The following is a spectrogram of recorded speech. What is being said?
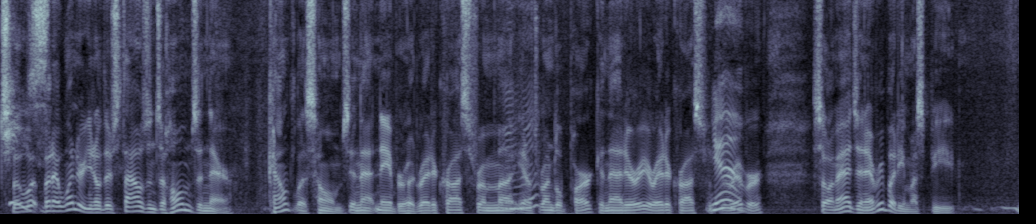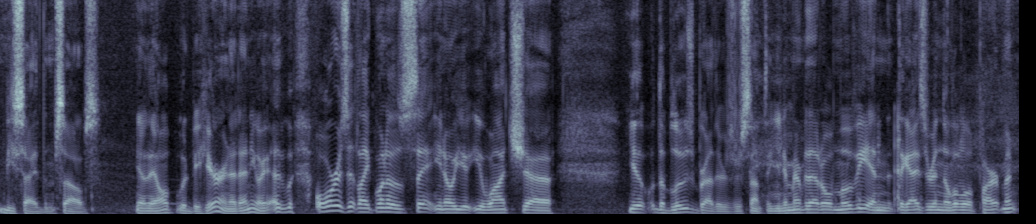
geez. But, but I wonder, you know, there's thousands of homes in there, countless homes in that neighborhood, right across from, uh, you know, it's Rundle Park in that area, right across from Mm-hmm. Yeah. the river. So imagine everybody must be beside themselves. You know, they all would be hearing it anyway. Uh, Or is it like one of those things, you know, you, you watch. Uh, you the Blues Brothers or something. You remember that old movie? And the guys are in the little apartment,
